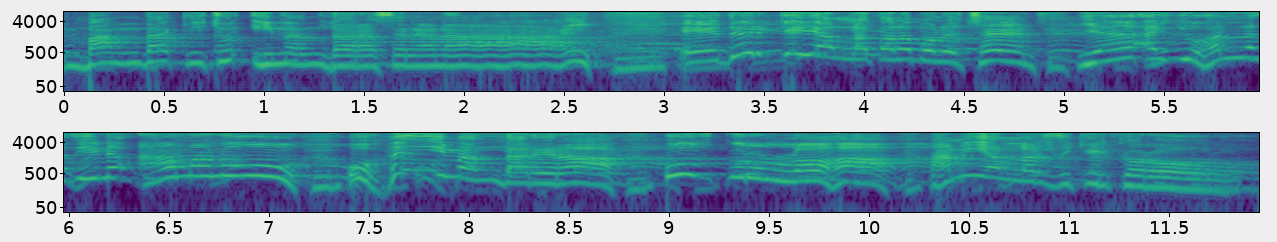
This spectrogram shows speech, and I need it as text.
বান্দা কিছু ইমানদার আছে না নাই? এদেরকেই আল্লাহ তালা বলেছেন আমানু ও হে ইমানদারেরা, উযকুরুল্লাহ, আমি আল্লাহর জিকির করো।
